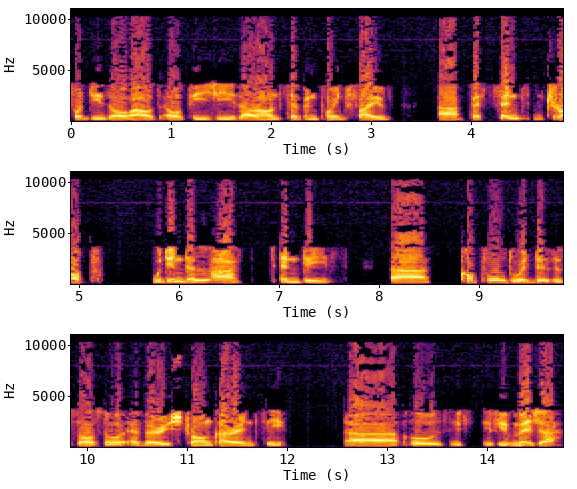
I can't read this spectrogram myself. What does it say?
for diesel, whilst LPG is around 7.5% drop within the last 10 days. Uh coupled with this is also a very strong currency, uh, whose, if, if you measure,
